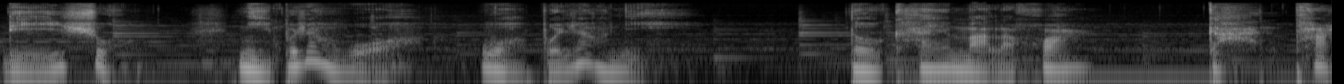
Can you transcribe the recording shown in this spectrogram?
梨树，你不让我，我不让你，都开满了花，赶趟，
